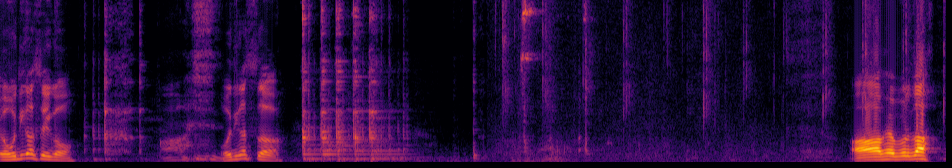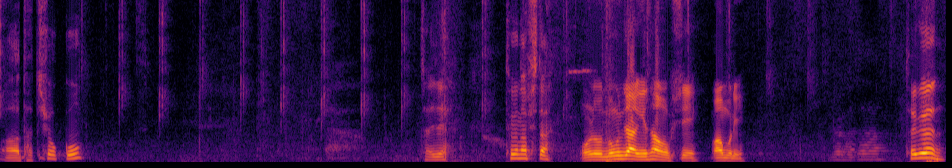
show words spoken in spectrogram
야, 어디 갔어 이거? 아씨 어디 갔어? 아 배부르다. 아 다 치웠고 자 이제 퇴근합시다 오늘 농장 이상 없이 마무리. 퇴근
